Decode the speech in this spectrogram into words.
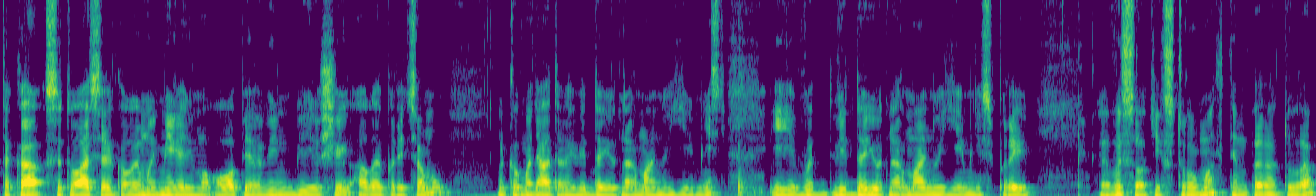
така ситуація, коли ми міряємо опір, він більший, але при цьому акумулятори віддають нормальну ємність і віддають нормальну ємність при е, високих струмах, температура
